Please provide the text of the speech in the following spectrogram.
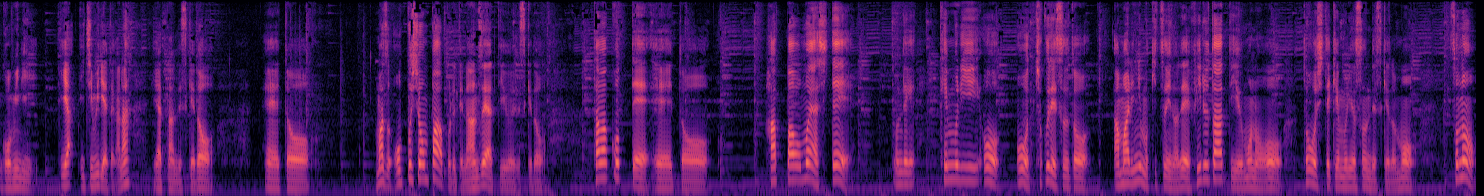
5ミリいや1ミリやったかな。やったんですけどえっ、ー、とまずオプションパープルって何ぞやって言うんですけどタバコってえっ、ー、と葉っぱを燃やしてほんで煙をを直で吸うとあまりにもきついのでフィルターっていうものを通して煙を吸うんですけどもその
